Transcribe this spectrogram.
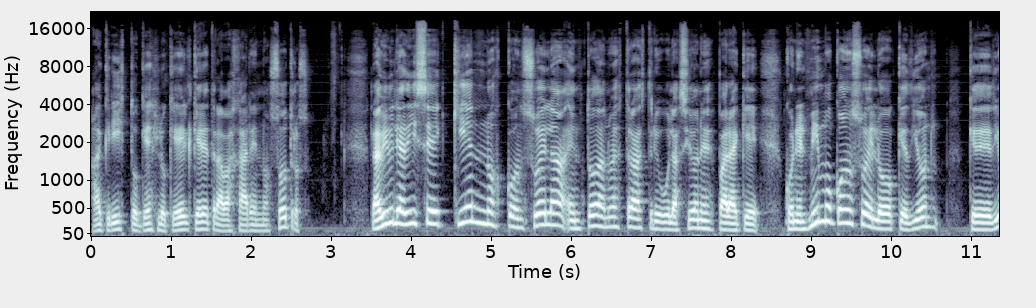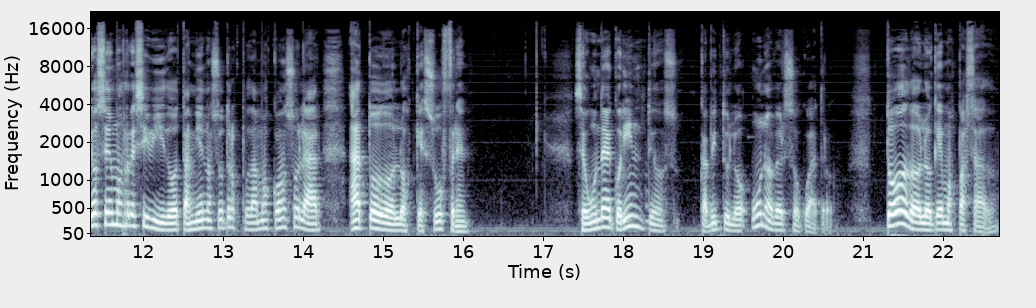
a Cristo, que es lo que Él quiere trabajar en nosotros. La Biblia dice, ¿quién nos consuela en todas nuestras tribulaciones para que con el mismo consuelo que Dios que de Dios hemos recibido, también nosotros podamos consolar a todos los que sufren. Segunda de Corintios, capítulo 1, verso 4. Todo lo que hemos pasado,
